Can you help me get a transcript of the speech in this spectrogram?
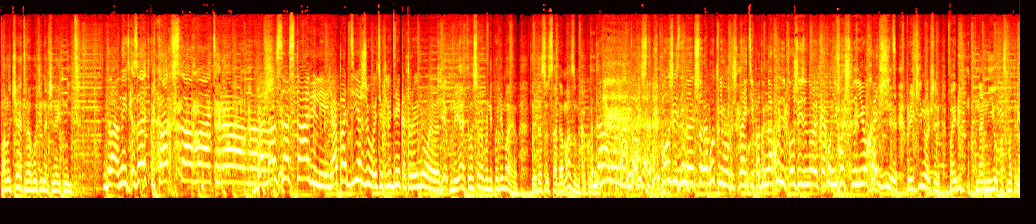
получает работу и начинает ныть. Да, ныть. За- Как вставать рано? Да нас заставили. Я поддерживаю этих людей, которые ноют. Я, но я этого все равно не понимаю. Это что, садомазм какой-то? Да, да, да, точно. Полжизни ноет, что работу не могут найти. Потом находит, полжизни ноет, как он не хочет на нее ходить. Вообще, прикинь вообще, пойду на нее посмотрю.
